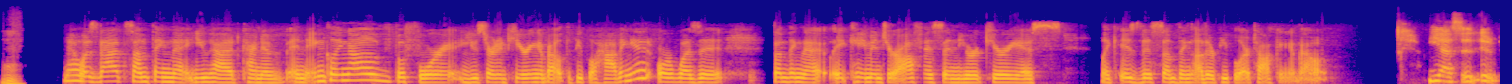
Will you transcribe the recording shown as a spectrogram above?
Hmm. Now, was that something that you had kind of an inkling of before you started hearing about the people having it, or was it something that it came into your office and you were curious, like, is this something other people are talking about? Yes, it, it,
